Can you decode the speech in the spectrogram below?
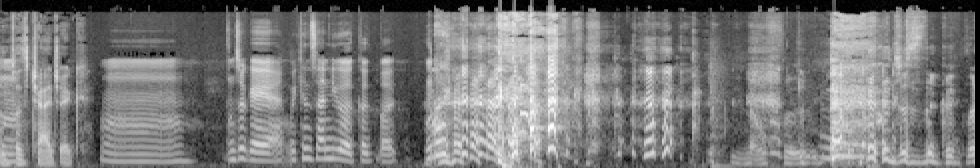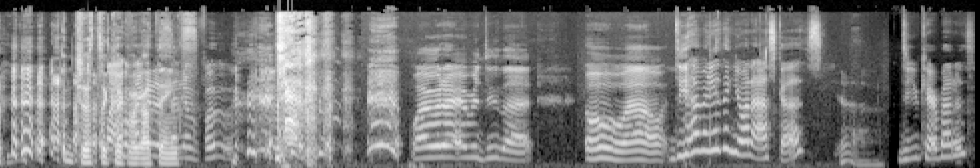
Mm-hmm. so it's tragic. It's okay. We can send you a cookbook. No food. Just the cookbook. Just a Why am cookbook. I Oh, gonna thanks. send him food? Why would I ever do that? Oh wow. Do you have anything you want to ask us? yeah. Do you care about us?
